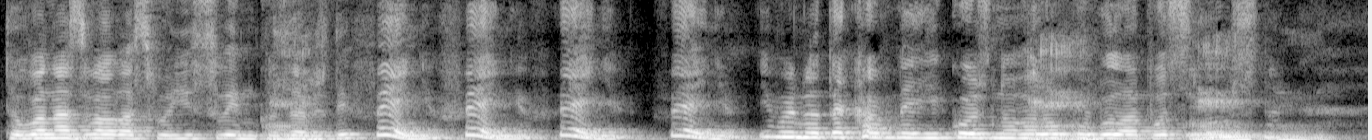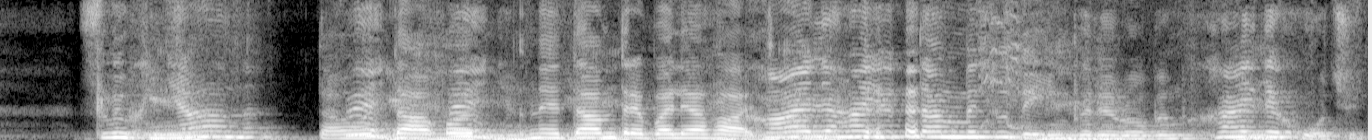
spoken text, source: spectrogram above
То вона звала свою свинку завжди Феню, Феню, Феню, Феню. І вона така в неї кожного року була послушна, слухняна. Та Феню, от, та, от, Феню. не там треба лягати. Хай лягають там, ми туди їм переробимо, хай де хочуть.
